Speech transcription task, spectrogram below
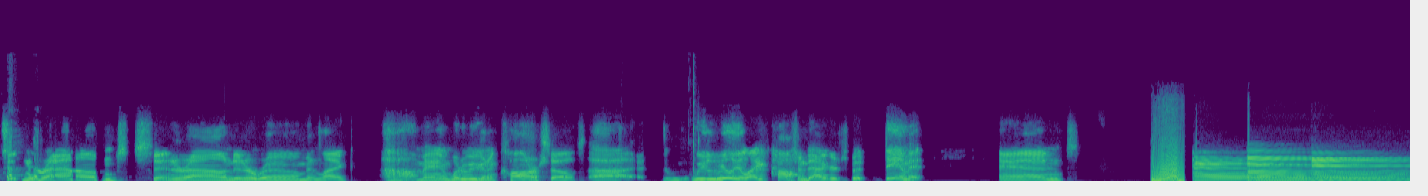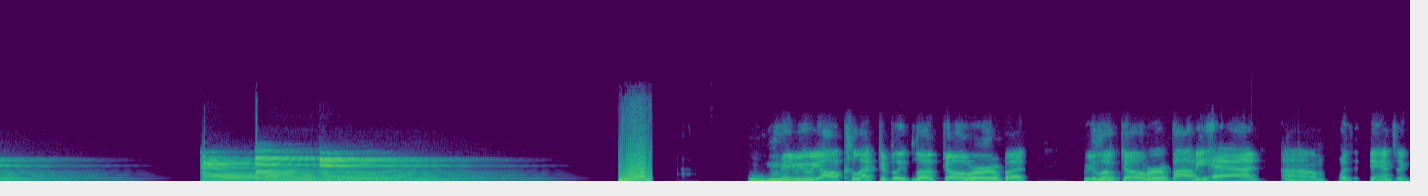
sitting around, sitting around in a room, and like, oh man, what are we gonna call ourselves? Uh, we really like Coffin Daggers, but damn it! And maybe we all collectively looked over, but we looked over. Bobby had um, was it Danzig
